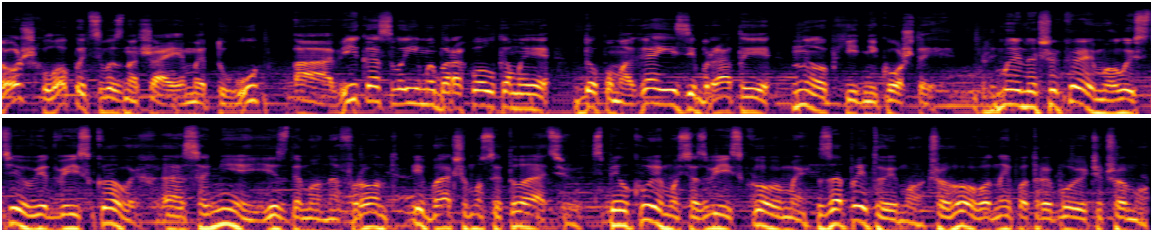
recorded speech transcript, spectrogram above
Тож хлопець визначає мету, а Віка своїми барахолками допомагає зібрати необхідні кошти. Ми не чекаємо листів від військових, а самі їздимо на фронт і бачимо ситуацію. Спілкуємося з військовими, запитуємо, чого вони потребують і чому.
